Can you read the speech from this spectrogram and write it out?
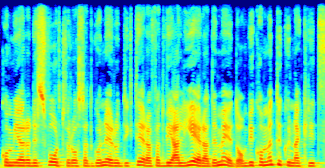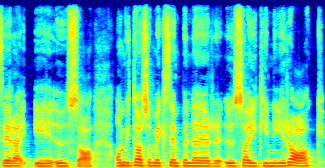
kommer göra det svårt för oss att gå ner och diktera för att vi är allierade med dem. Vi kommer inte kunna kritisera i USA. Om vi tar som exempel när USA gick in i Irak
